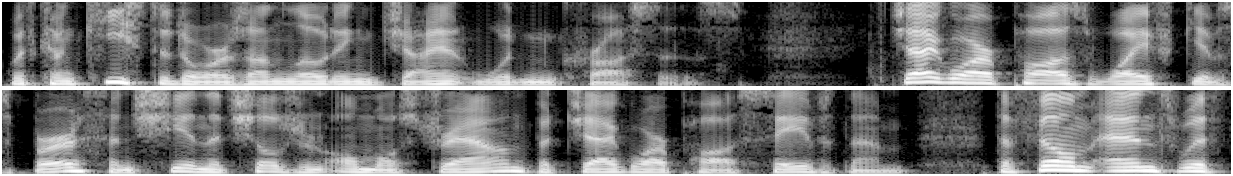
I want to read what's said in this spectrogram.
with conquistadors unloading giant wooden crosses. Jaguar Paw's wife gives birth, and she and the children almost drown, but Jaguar Paw saves them. The film ends with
